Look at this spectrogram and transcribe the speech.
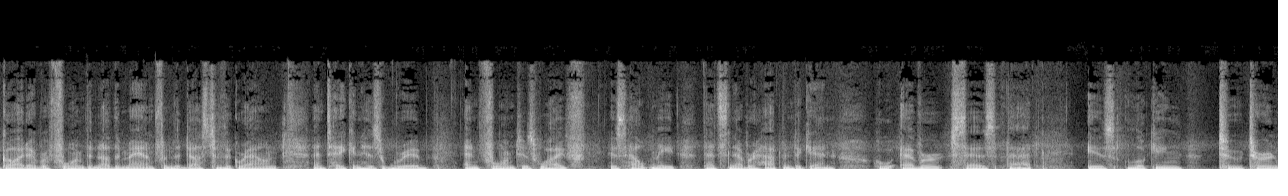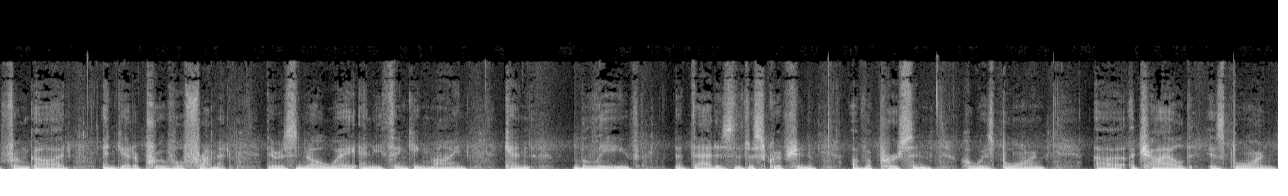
God ever formed another man from the dust of the ground and taken his rib and formed his wife, his helpmeet? That's never happened again. Whoever says that is looking to turn from God and get approval from it. There is no way any thinking mind can believe that that is the description of a person who is born. Uh, a child is born,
